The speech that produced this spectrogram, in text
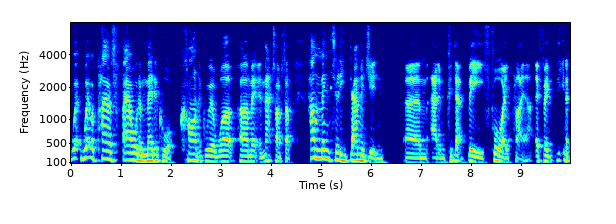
where, where, a player's failed a medical or can't agree a work permit and that type of stuff, how mentally damaging, um, Adam, could that be for a player if they, you know,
